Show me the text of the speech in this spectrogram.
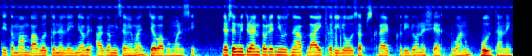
તે તમામ બાબતોને લઈને હવે આગામી સમયમાં જવાબ મળશે. દર્શક મિત્રો, એન કવરેજ ન્યૂઝને આપ લાઇક કરી લો સબસ્ક્રાઇબ કરી લો અને શેર કરવાનું ભૂલતા નહીં.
